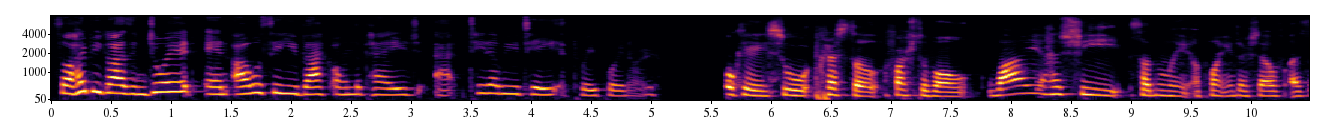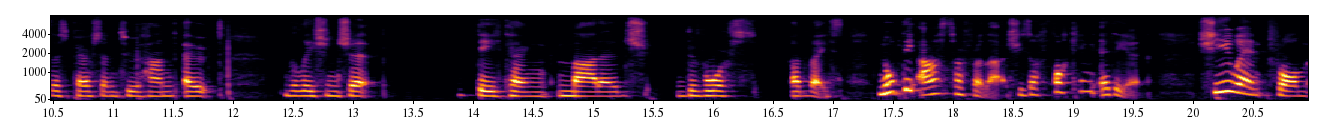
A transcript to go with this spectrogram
So I hope you guys enjoy it and I will see you back on the page at TWT 3.0. Okay, so Crystal, first of all, why has she suddenly appointed herself as this person to hand out relationship, dating, marriage, divorce advice. Nobody asked her for that. She's a fucking idiot. She went from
